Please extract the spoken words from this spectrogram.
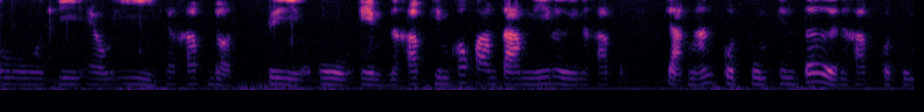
o g l e นะครับ .com นะครับ พิมพ์ข้อความตามนี้เลยนะครับ จากนั้นกดปุ่ม enter นะครับ กดปุ่ม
